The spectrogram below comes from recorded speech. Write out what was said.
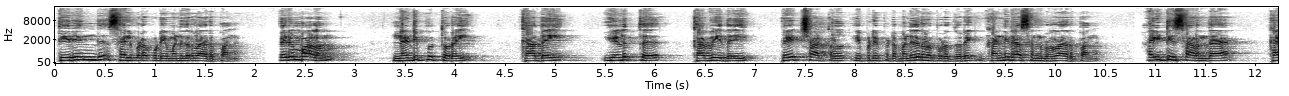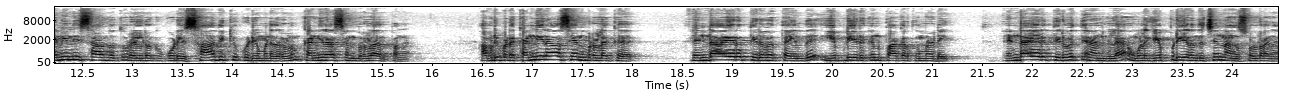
தெரிந்து செயல்படக்கூடிய மனிதர்களாக இருப்பாங்க. பெரும்பாலும் நடிப்புத்துறை கதை எழுத்து கவிதை பேச்சாற்றல் இப்படிப்பட்ட மனிதர்களை பொறுத்த வரைக்கும் கன்னிராசன்பர்களாக இருப்பாங்க. ஐடி சார்ந்த கணினி சார்ந்த துறையில் இருக்கக்கூடிய சாதிக்கக்கூடிய மனிதர்களும் கன்னிராசி நண்பர்களாக இருப்பாங்க. அப்படிப்பட்ட கன்னிராசி என்பர்களுக்கு ரெண்டாயிரத்தி இருபத்தைந்து எப்படி இருக்குன்னு பார்க்கறதுக்கு முன்னாடி ரெண்டாயிரத்தி இருபத்தி நான்கில் உங்களுக்கு எப்படி இருந்துச்சுன்னு நாங்கள் சொல்கிறோங்க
